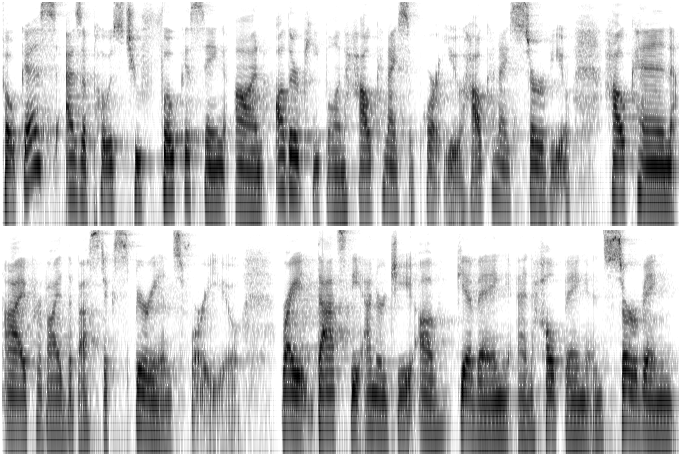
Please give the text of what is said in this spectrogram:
focus as opposed to focusing on other people and how can I support you? How can I serve you? How can I provide the best experience for you? Right? That's the energy of giving and helping and serving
